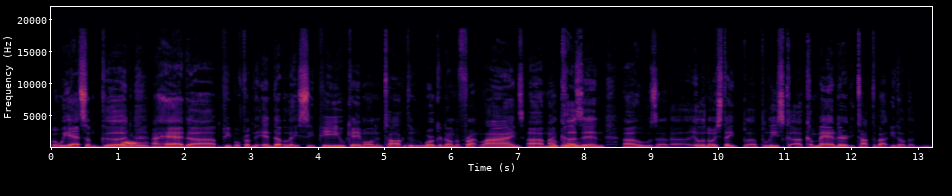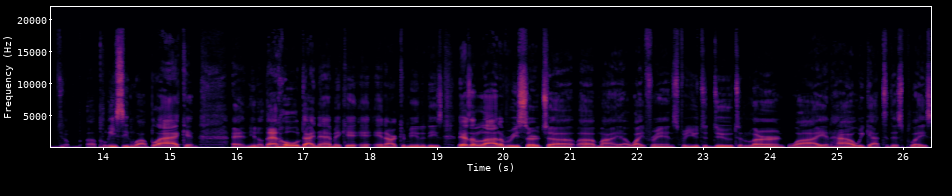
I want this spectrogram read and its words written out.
but we had some good. Yeah. I had uh, people from the NAACP who came on and talked, mm-hmm. working on the front lines. Uh, my mm-hmm. cousin, uh, who's a Illinois State uh, Police commander, and he talked about you know the you know uh, policing while black and and you know that whole dynamic in, in our communities. There's a lot of research, uh, uh, my uh, white friends, for you to do to learn why and how we got to this place.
